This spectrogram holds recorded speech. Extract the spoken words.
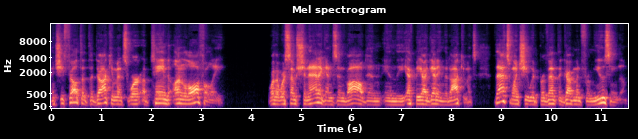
and she felt that the documents were obtained unlawfully, or there were some shenanigans involved in, in the FBI getting the documents, that's when she would prevent the government from using them.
